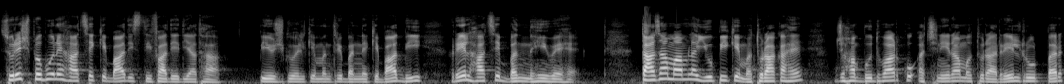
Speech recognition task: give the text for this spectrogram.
सुरेश प्रभु ने हादसे के बाद इस्तीफा दे दिया था। पीयूष गोयल के मंत्री बनने के बाद भी रेल हादसे बंद नहीं हुए हैं। ताज़ा मामला यूपी के मथुरा का है, जहाँ बुधवार को अचनेरा मथुरा रेल रूट पर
